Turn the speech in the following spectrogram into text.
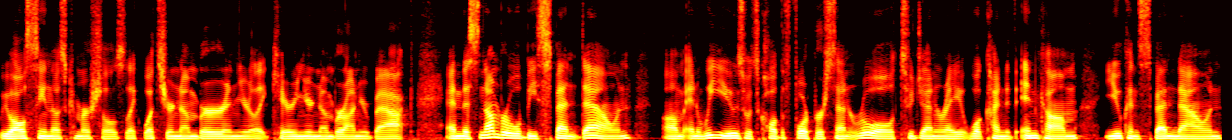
We've all seen those commercials like, what's your number? And you're like carrying your number on your back. And this number will be spent down um, and we use what's called the 4% rule to generate what kind of income you can spend down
